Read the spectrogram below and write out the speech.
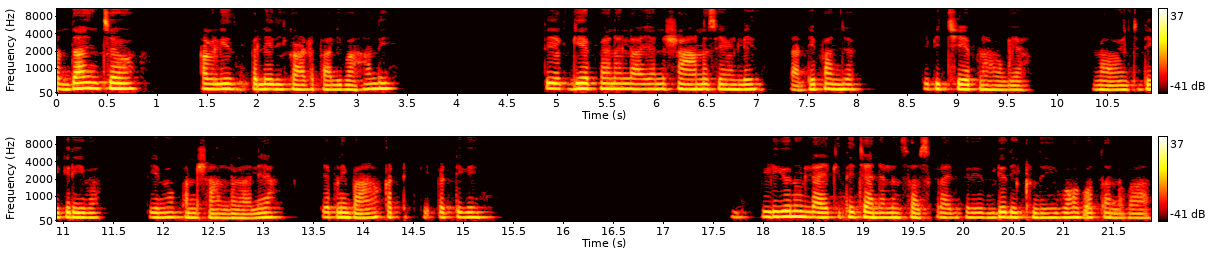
ਅੱਧਾ ਇੰਚ ਅਗਲੀ ਪੱਲੇ ਦੀ ਕਾਟ ਪਾ ਲਈ ਬਾਹਾਂ ਦੀ ਤੇ ਅੱਗੇ ਆਪਾਂ ਨੇ ਲਾਇਆ ਨਿਸ਼ਾਨ ਸਿਉਣ ਲਈ 5.5 ਤੇ ਪਿੱਛੇ ਆਪਣਾ ਹੋ ਗਿਆ 9 ਇੰਚ ਦੇ ਕਰੀਬ ਤੇ ਇਹਨੂੰ ਆਪਾਂ ਨਿਸ਼ਾਨ ਲਗਾ ਲਿਆ ਤੇ ਆਪਣੀ ਬਾਹ ਕੱਟ ਕੇ ਕੱਟੀ ਗਈ। ਵੀਡੀਓ ਨੂੰ ਲਾਈਕ ਤੇ ਚੈਨਲ ਨੂੰ ਸਬਸਕ੍ਰਾਈਬ ਕਰਿਓ। ਵੀਡੀਓ ਦੇਖਣ ਦੇ ਲਈ ਬਹੁਤ ਬਹੁਤ ਧੰਨਵਾਦ।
